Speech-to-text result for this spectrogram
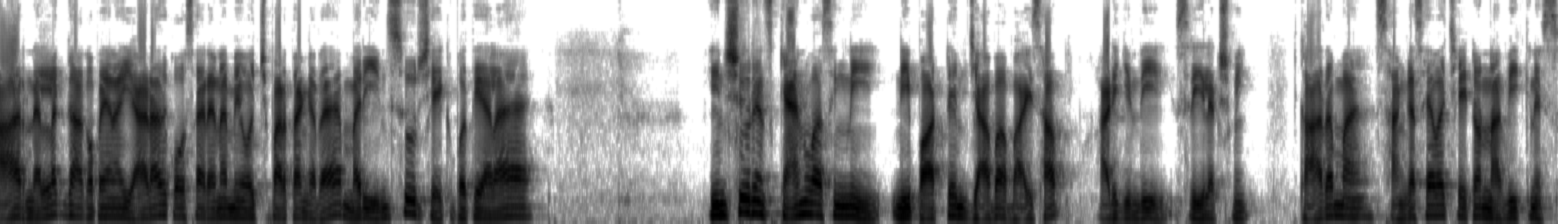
ఆరు నెలలకు కాకపోయినా ఏడాదికి ఒకసారైనా మేము వచ్చి పడతాం కదా మరి ఇన్సూర్ చేయకపోతే ఎలా? ఇన్సూరెన్స్ క్యాన్వాసింగ్ని నీ పార్ట్ టైం జాబా బాయ్ సాబ్? అడిగింది శ్రీలక్ష్మి. కాదమ్మా సంఘసేవ చేయటం నా వీక్నెస్.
